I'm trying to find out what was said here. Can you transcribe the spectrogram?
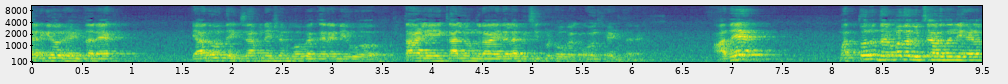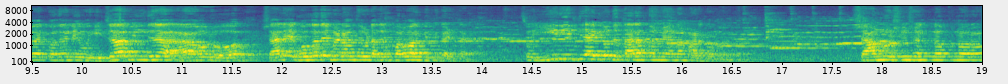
ಖರ್ಗೆ ಅವ್ರು ಹೇಳ್ತಾರೆ ಯಾವುದೋ ಒಂದು ಎಕ್ಸಾಮಿನೇಷನ್ ಹೋಗ್ಬೇಕಾದ್ರೆ ನೀವು ತಾಳಿ ಕಾಲುಂಗ್ರ ಇದೆಲ್ಲ ಬಿಚ್ಚಿಟ್ಬಿಟ್ಟು ಹೋಗ್ಬೇಕು ಅಂತ ಹೇಳ್ತಾರೆ. ಅದೇ ಮತ್ತೊಂದು ಧರ್ಮದ ವಿಚಾರದಲ್ಲಿ ಹೇಳಬೇಕು ಅಂದ್ರೆ ನೀವು ಹಿಜಾಬ್ ಇಲ್ದಿರ ಅವರು ಶಾಲೆಗೆ ಹೋಗೋದೇ ಬೇಡ ಅಂತ ಹೇಳಿ ಅದ್ರ ಪರವಾಗಿ ನಿಂತ್ಕೊಳ್ತಾರೆ. ಸೊ ಈ ರೀತಿಯಾಗಿ ಒಂದು ತಾರತಮ್ಯವನ್ನ ಮಾಡ್ಕೊಂಡು ಬರ್ತಾರೆ ಶಾಮನೂರ್ ಶಿವಶಂಕರಪ್ಪನವರು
